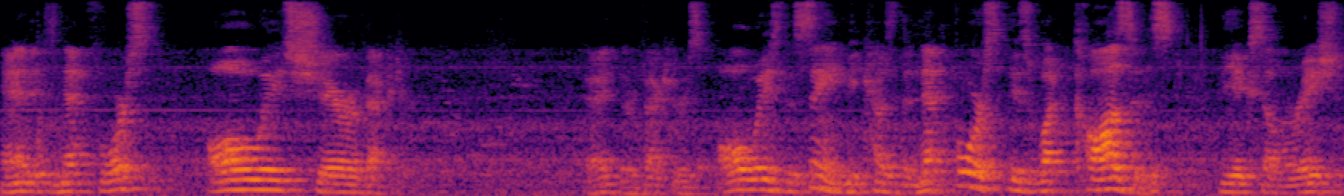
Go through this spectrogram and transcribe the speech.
and its net force always share a vector. Okay, their vector is always the same because the net force is what causes the acceleration.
